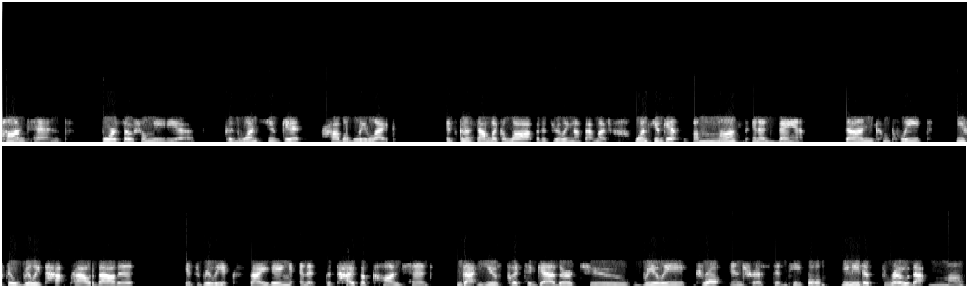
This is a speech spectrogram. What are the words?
content for social media. Because once you get probably like, it's going to sound like a lot, but it's really not that much. Once you get a month in advance done, complete, you feel really t- proud about it. It's really exciting. And it's the type of content that you've put together to really draw interest in people. You need to throw that month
